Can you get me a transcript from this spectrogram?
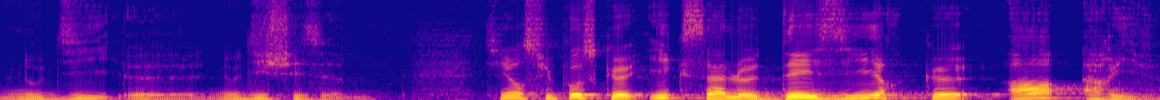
nous dit, euh, si on suppose que X a le désir que A arrive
